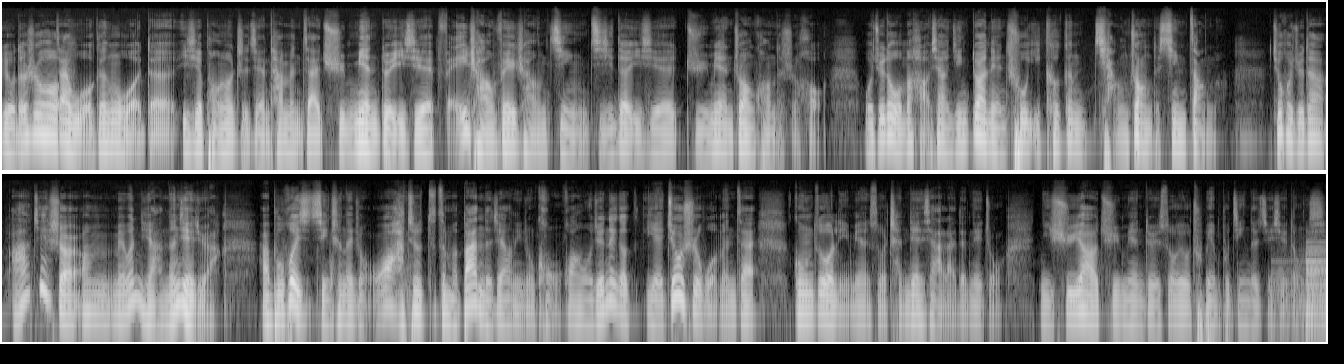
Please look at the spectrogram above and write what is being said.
有的时候，在我跟我的一些朋友之间，他们在去面对一些非常非常紧急的一些局面状况的时候，我觉得我们好像已经锻炼出一颗更强壮的心脏了，就会觉得啊，这事儿嗯没问题啊，能解决啊。而不会形成那种哇，就怎么办的这样的一种恐慌。我觉得那个也就是我们在工作里面所沉淀下来的那种，你需要去面对所有处变不惊的这些东西。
